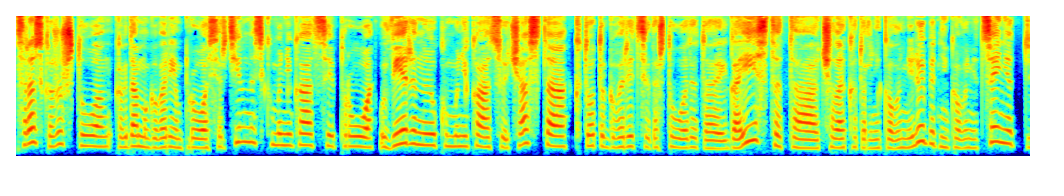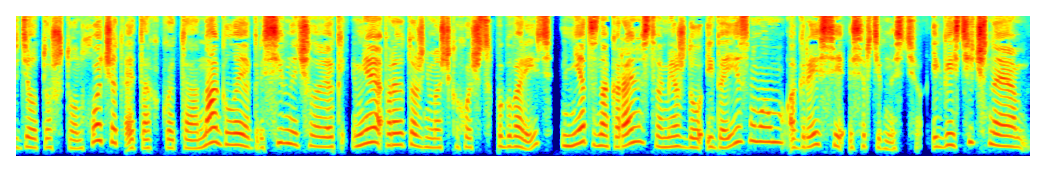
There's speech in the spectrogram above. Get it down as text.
Сразу скажу, что когда мы говорим про ассертивность коммуникации, про уверенную коммуникацию, часто кто-то говорит всегда, что вот это эгоист, это человек, который никого не любит, никого не ценит, делает то, что он хочет, это какой-то наглый, агрессивный человек. И мне про это тоже немножечко хочется поговорить. Нет знака равенства между эгоизмом, агрессией ассертивностью. Эгоистичная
